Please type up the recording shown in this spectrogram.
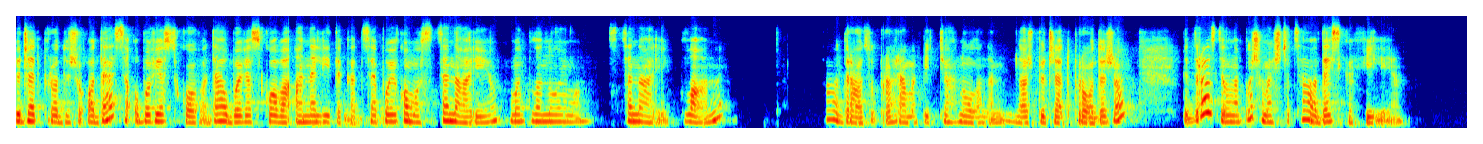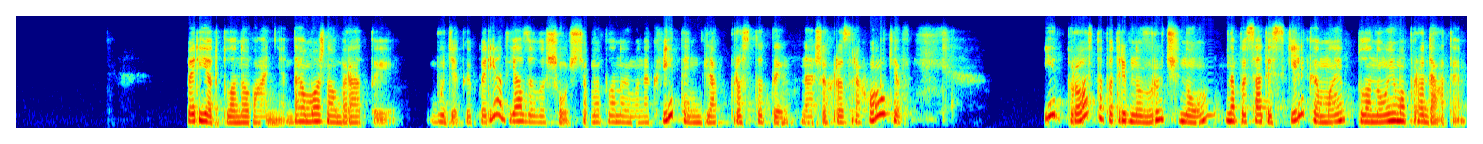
Бюджет продажу Одеса обов'язково, да, обов'язкова аналітика це по якому сценарію ми плануємо. Сценарій план. Одразу програма підтягнула нам наш бюджет продажу. Підрозділ напишемо, що це одеська філія. Період планування. Да, можна обирати будь-який період. Я залишу, що ми плануємо на квітень для простоти наших розрахунків. І просто потрібно вручну написати, скільки ми плануємо продати.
